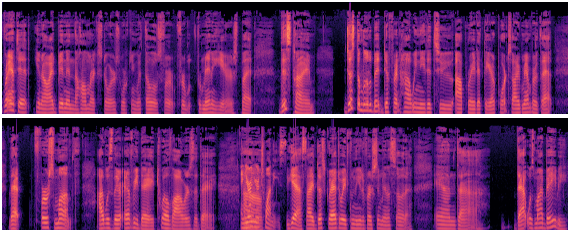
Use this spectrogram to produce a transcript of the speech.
granted, you know, I'd been in the Hallmark stores working with those for, for, for many years, but this time just a little bit different how we needed to operate at the airport. So I remember that that first month I was there every day, 12 hours a day. And you're um, in your 20s. Um, yes, I just graduated from the University of Minnesota and uh, that was my baby.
